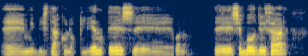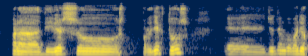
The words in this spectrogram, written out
eh, mis visitas con los clientes. Eh, bueno, se puede utilizar para diversos proyectos. yo tengo varios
